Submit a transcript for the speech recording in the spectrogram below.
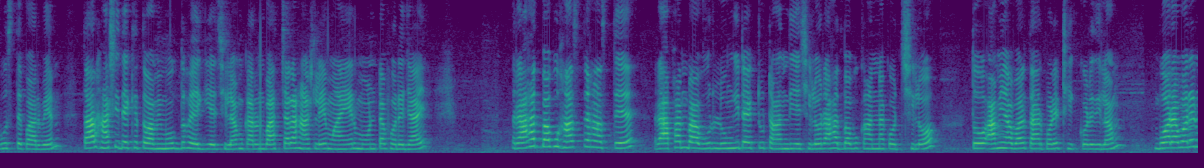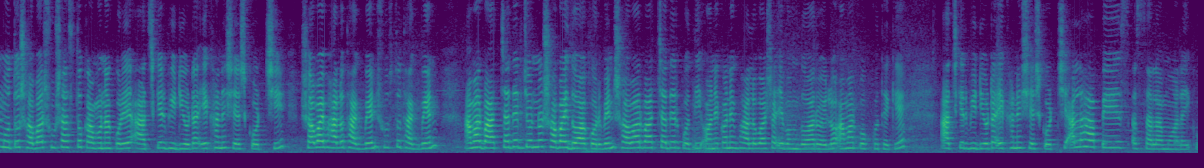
বুঝতে পারবেন। তার হাসি দেখে তো আমি মুগ্ধ হয়ে গিয়েছিলাম, কারণ বাচ্চারা হাসলে মায়ের মনটা ভরে যায়। রাহাত বাবু হাসতে হাসতে রাফান বাবুর লুঙ্গিটা একটু টান দিয়েছিল, রাহাত বাবু কান্না করছিল, তো আমি আবার তারপরে ঠিক করে দিলাম। বরাবরের মতো সবার সুস্বাস্থ্য কামনা করে আজকের ভিডিওটা এখানে শেষ করছি। সবাই ভালো থাকবেন, সুস্থ থাকবেন। আমার বাচ্চাদের জন্য সবাই দোয়া করবেন। সবার বাচ্চাদের প্রতি অনেক অনেক ভালোবাসা এবং দোয়া রইল আমার পক্ষ থেকে। আজকের ভিডিওটা এখানে শেষ করছি। আল্লাহ হাফেজ। আসসালামু আলাইকুম।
